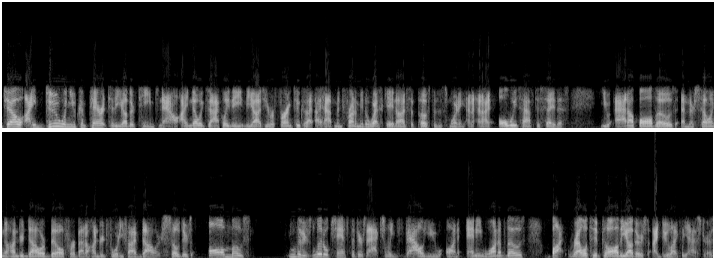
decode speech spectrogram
Joe, I do when you compare it to the other teams. Now, I know exactly the, the odds you're referring to because I, I have them in front of me, the Westgate odds that posted this morning, and, and I always have to say this. You add up all those, and they're selling a $100 bill for about $145. So there's almost there's little chance that there's actually value on any one of those. But relative to all the others, I do like the Astros.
